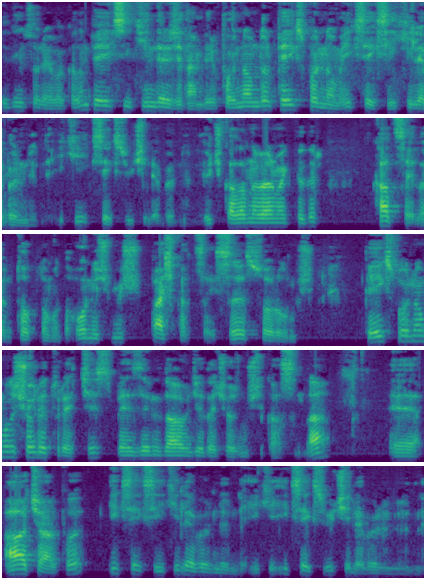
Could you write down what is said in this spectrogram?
Yedinci soruya bakalım. P eksi 2'nin dereceden bir polinomdur. Px polinomu x eksi 2 ile bölündüğünde 2, x eksi 3 ile bölündüğünde 3 kalanı vermektedir. Katsayıların toplamı da 13'müş. Baş katsayısı sorulmuş. Px polinomunu şöyle türeteceğiz. Benzerini daha önce de çözmüştük aslında. Ee, a çarpı x eksi 2 ile bölündüğünde 2, x eksi 3 ile bölündüğünde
